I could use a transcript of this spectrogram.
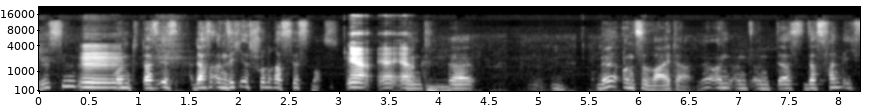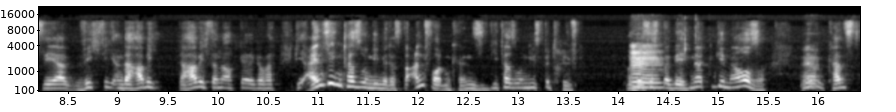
müssen. Mm. Und das ist, das an sich ist schon Rassismus. Ja, ja, ja. Und, äh, ne, und so weiter. Ne? Und, und, und das, das fand ich sehr wichtig. Und da habe ich, da ich dann auch gefragt, die einzigen Personen, die mir das beantworten können, sind die Personen, die es betrifft. Und mm. das ist bei Behinderten genauso. Ne? Ja. Du kannst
